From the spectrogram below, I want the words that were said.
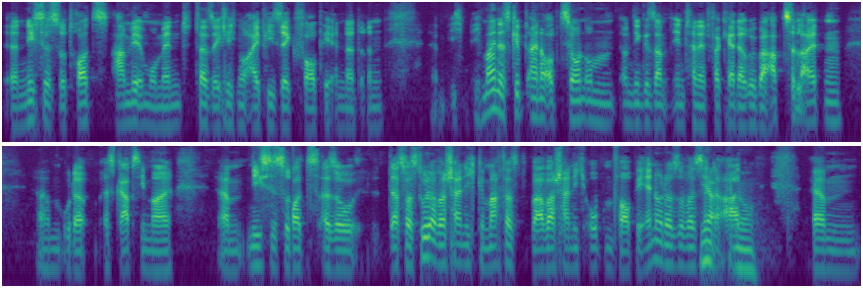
Äh, nichtsdestotrotz haben wir im Moment tatsächlich nur IPsec VPN da drin. Ähm, ich, ich meine, es gibt eine Option, um, um den gesamten Internetverkehr darüber abzuleiten. Ähm, oder es gab sie mal. Ähm, nichtsdestotrotz, also das, was du da wahrscheinlich gemacht hast, war wahrscheinlich OpenVPN oder sowas ja, in der Art. Genau. Ähm,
